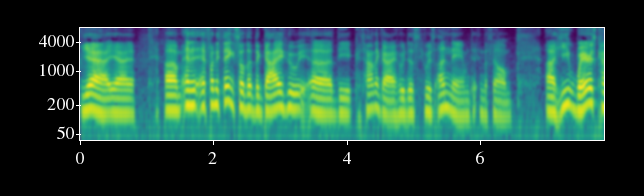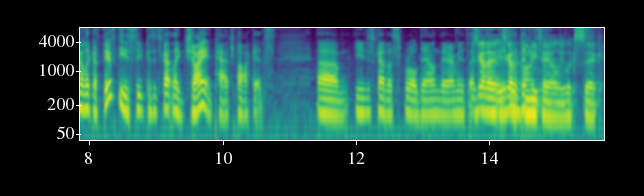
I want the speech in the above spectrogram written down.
yeah, yeah. yeah. Um, and a, a funny thing, so that the guy who, uh, the katana guy who does, who is unnamed in the film, Uh, he wears kind of like a 50s suit because it's got like giant patch pockets. Um, you just gotta scroll down there. I mean, it's He's got a he's got a different- ponytail. He looks sick.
